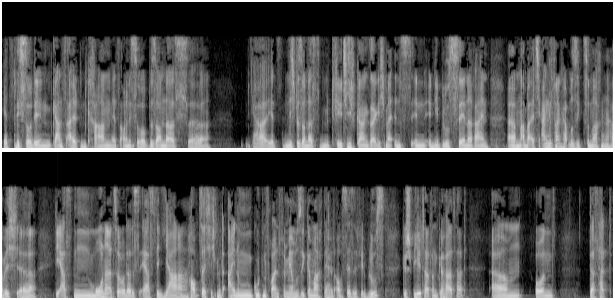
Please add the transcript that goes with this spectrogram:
Jetzt nicht so den ganz alten Kram, jetzt auch nicht so besonders äh, ja jetzt nicht besonders mit viel Tiefgang, sage ich mal, ins in, in die Blues-Szene rein. Ähm, aber als ich angefangen habe, Musik zu machen, habe ich äh, die ersten Monate oder das erste Jahr hauptsächlich mit einem guten Freund von mir Musik gemacht, der halt auch sehr sehr viel Blues gespielt hat und gehört hat. Ähm, und das hat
